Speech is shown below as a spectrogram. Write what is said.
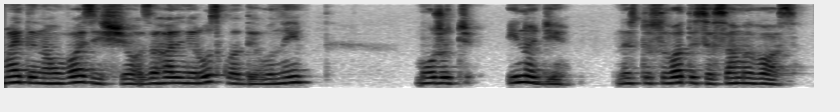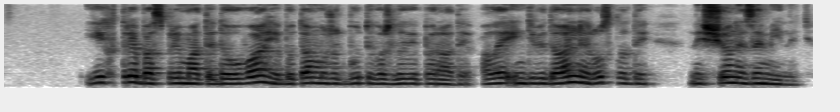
Майте на увазі, що загальні розклади вони можуть іноді не стосуватися саме вас. Їх треба сприймати до уваги, бо там можуть бути важливі поради, але індивідуальні розклади ніщо не замінить.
